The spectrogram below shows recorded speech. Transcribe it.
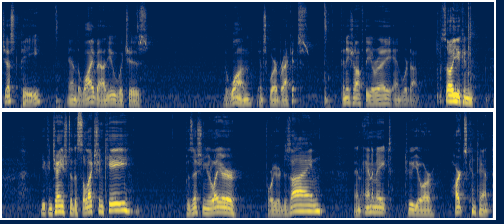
just p and the y value, which is the 1 in square brackets. Finish off the array and we're done. So you can you can change to the selection key, position your layer for your design, and animate to your heart's content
